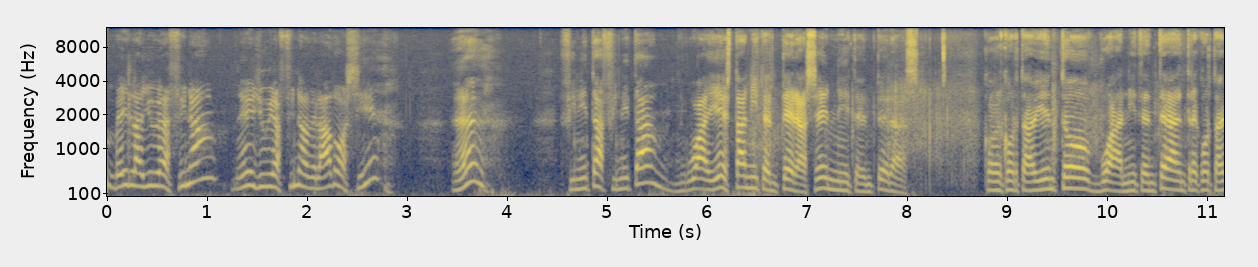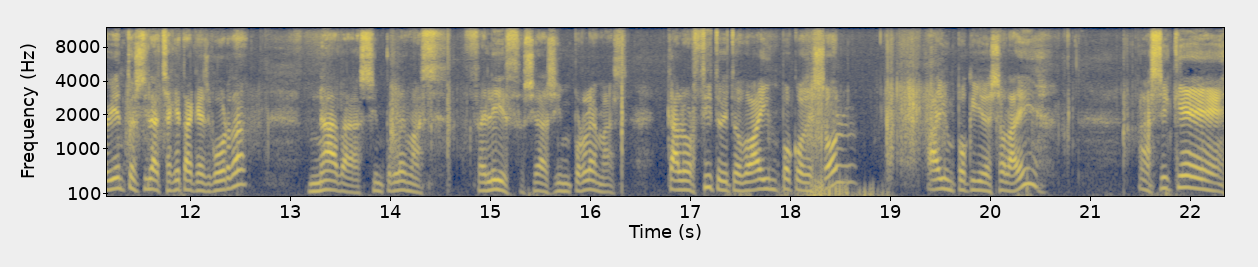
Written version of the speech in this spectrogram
¿Veis la lluvia fina? ¿Eh? Lluvia fina de lado, así. ¿Eh? Finita, finita. Guay, esta ni te enteras, ¿eh? Ni te enteras. Con el cortaviento, buah, ni te enteras, entre cortavientos y la chaqueta que es gorda, nada, sin problemas, feliz, o sea, sin problemas, calorcito y todo, hay un poco de sol, hay un poquillo de sol ahí, así que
